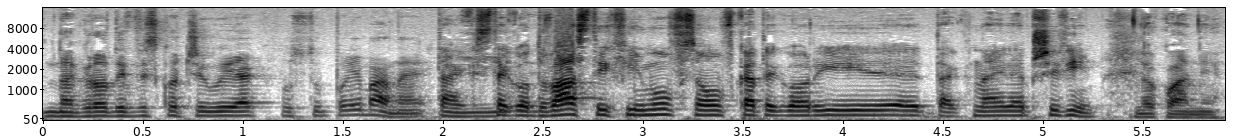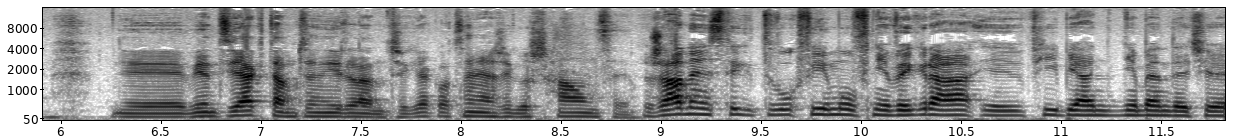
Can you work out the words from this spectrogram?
nagrody wyskoczyły jak po prostu pojebane. Tak, I- z tego dwa z tych filmów są w kategorii e, tak najlepszy film. Dokładnie. Y, więc jak tam ten Irlandczyk? Jak oceniasz jego szanse? Żaden z tych dwóch filmów nie wygra. Y, Filip, ja nie będę cię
